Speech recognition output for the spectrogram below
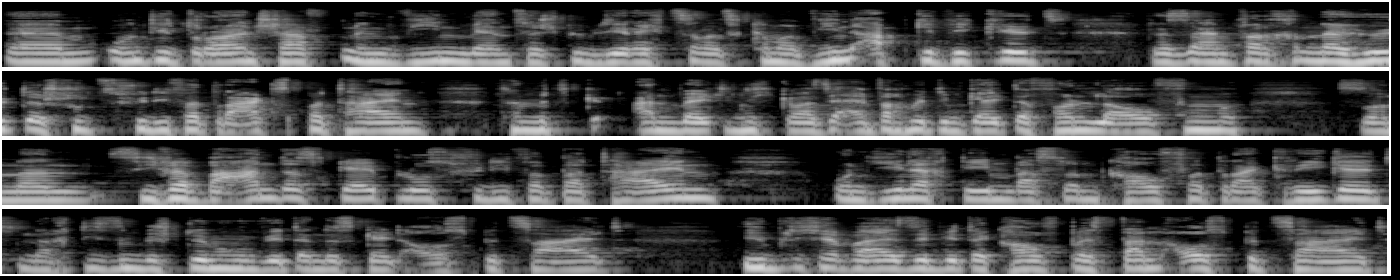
ähm, und die Treuhandschaften in Wien werden zum Beispiel über die Rechtsanwaltskammer Wien abgewickelt. Das ist einfach ein erhöhter Schutz für die Vertragsparteien, damit Anwälte nicht quasi einfach mit dem Geld davonlaufen, sondern sie verwahren das Geld bloß für die Parteien und je nachdem, was so im Kaufvertrag regelt, nach diesen Bestimmungen wird dann das Geld ausbezahlt. Üblicherweise wird der Kaufpreis dann ausbezahlt,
